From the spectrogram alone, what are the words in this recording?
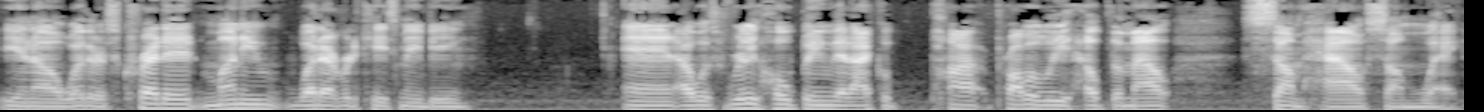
you know, whether it's credit, money, whatever the case may be. And I was really hoping that I could probably help them out somehow, some way.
